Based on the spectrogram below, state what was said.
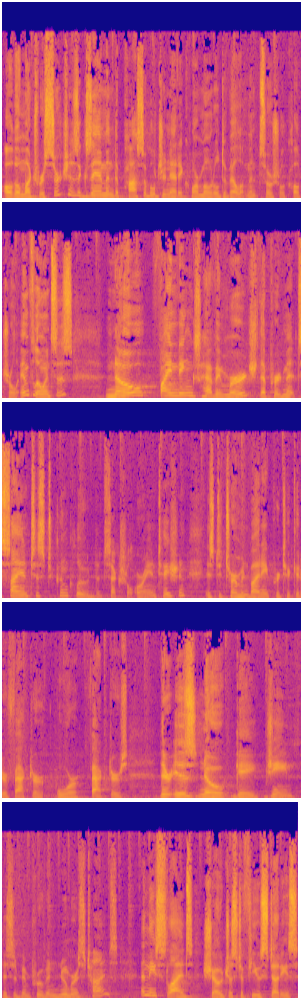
Although much research has examined the possible genetic, hormonal development, social, cultural influences, no findings have emerged that permit scientists to conclude that sexual orientation is determined by any particular factor or factors. There is no gay gene. This has been proven numerous times, and these slides show just a few studies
